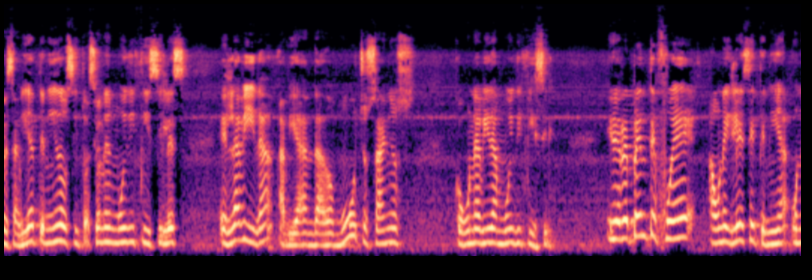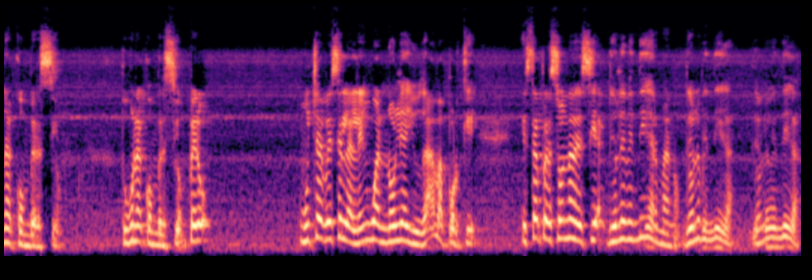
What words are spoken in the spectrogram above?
pues había tenido situaciones muy difíciles en la vida, había andado muchos años con una vida muy difícil y de repente fue a una iglesia y tenía una conversión. Tuvo una conversión, pero muchas veces la lengua no le ayudaba porque esta persona decía, Dios le bendiga, hermano, Dios le bendiga, Dios le bendiga.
